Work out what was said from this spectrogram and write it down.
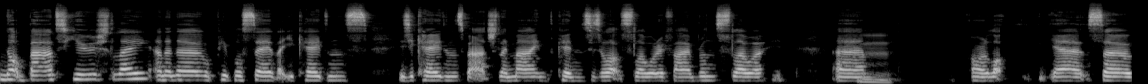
not bad usually, and I know people say that your cadence is your cadence, but actually my cadence is a lot slower if I run slower, um, mm. Or a lot. Yeah, so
